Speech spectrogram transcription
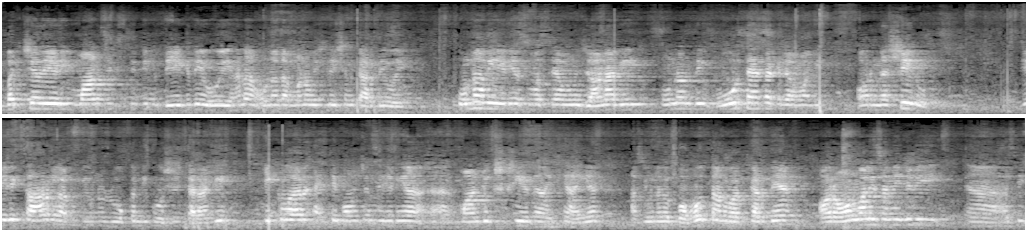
ਬੱਚਿਆਂ ਦੀ ਜਿਹੜੀ ਮਾਨਸਿਕ ਸਥਿਤੀ ਨੂੰ ਦੇਖਦੇ ਹੋਏ ਹਨਾ ਉਹਨਾਂ ਦਾ ਮਨੋ ਵਿਸ਼ਲੇਸ਼ਣ ਕਰਦੇ ਹੋਏ ਉਹਨਾਂ ਦੀ ਜਿਹੜੀਆਂ ਸਮੱਸਿਆਵਾਂ ਨੂੰ ਜਾਣਾਂਗੇ ਉਹਨਾਂ ਦੇ ਹੋਰ ਤਹਿ ਤੱਕ ਜਾਵਾਂਗੇ ਔਰ ਨਸ਼ੇ ਨੂੰ ਜਿਹੜੇ ਕਾਰਨ ਲੱਭ ਕੇ ਉਹਨਾਂ ਨੂੰ ਰੋਕਣ ਦੀ ਕੋਸ਼ਿਸ਼ ਕਰਾਂਗੇ। ਇੱਕ ਵਾਰ ਇੱਥੇ ਪਹੁੰਚਣ ਤੇ ਜਿਹੜੀਆਂ ਅਹ, ਸ਼ਖਸੀਅਤਾਂ ਇੱਥੇ ਆਈਆਂ ਅਸੀਂ ਉਹਨਾਂ ਦਾ ਬਹੁਤ ਧੰਨਵਾਦ ਕਰਦੇ ਹਾਂ। ਔਰ ਆਉਣ ਵਾਲੇ ਸਮੇਂ 'ਚ ਵੀ ਅਸੀਂ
